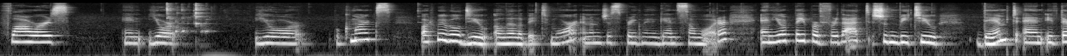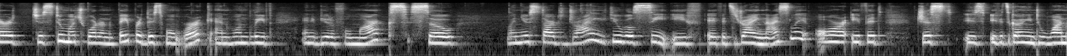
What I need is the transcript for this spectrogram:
flowers and your, your bookmarks, but we will do a little bit more and I'm just sprinkling again some water and your paper for that shouldn't be too damped and if there's just too much water on the paper this won't work and won't leave any beautiful marks. So when you start drying it you will see if if it's drying nicely or if it just is if it's going into one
